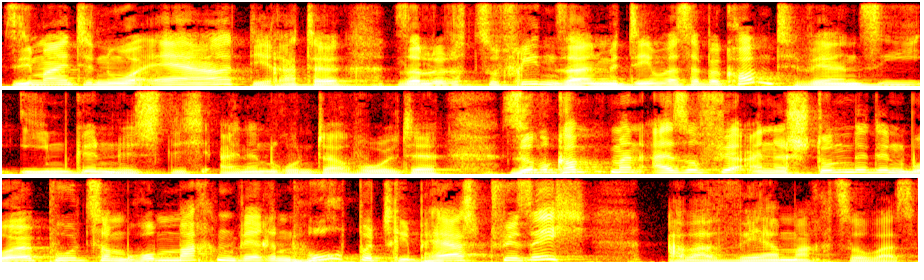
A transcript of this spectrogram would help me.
Sie meinte nur, er, die Ratte, solle doch zufrieden sein mit dem, was er bekommt, während sie ihm genüsslich einen runterholte. So bekommt man also für eine Stunde den Whirlpool zum Rummachen, während Hochbetrieb herrscht für sich. Aber wer macht sowas?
